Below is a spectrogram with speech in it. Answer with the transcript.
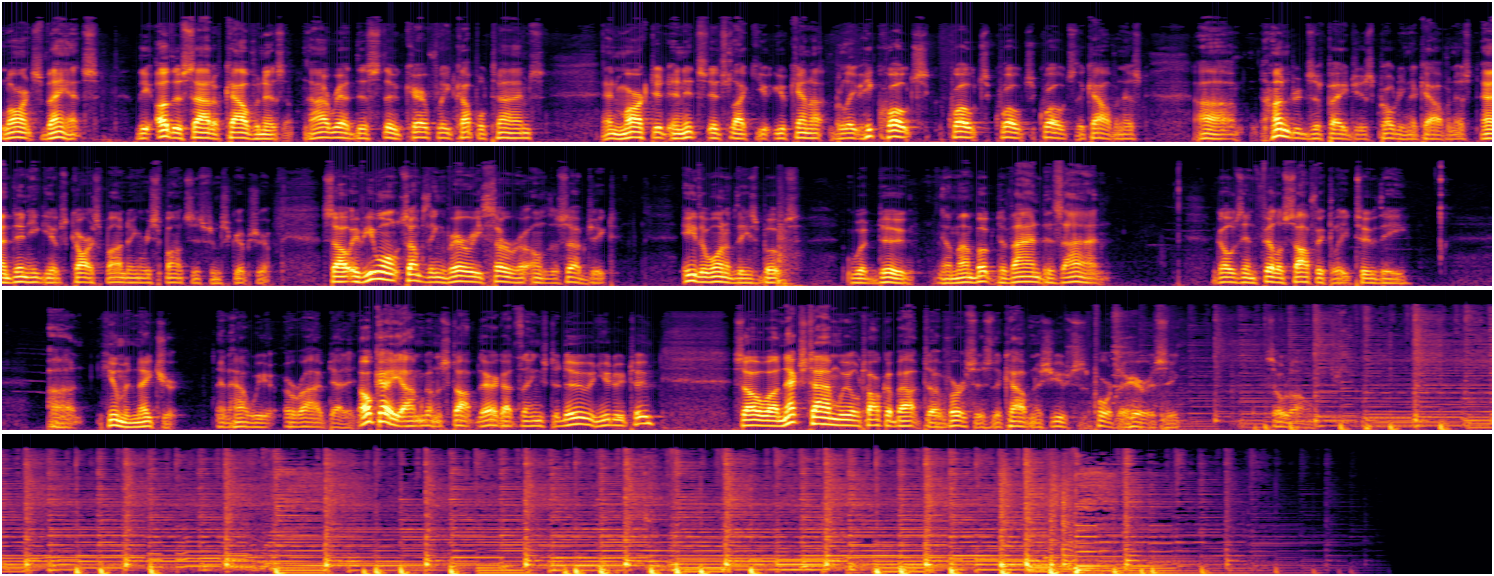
Laurence Vance, The Other Side of Calvinism. Now, I read this through carefully a couple times and marked it, and it's it's like you, you cannot believe. He quotes, quotes, quotes, quotes the Calvinist, uh, hundreds of pages quoting the Calvinist, and then he gives corresponding responses from Scripture. So, if you want something very thorough on the subject, either one of these books would do. Now, my book, Divine Design, goes in philosophically to the uh, human nature and how we arrived at it. Okay, I'm going to stop there. I got things to do, and you do too. So uh, next time we'll talk about uh, verses the Calvinists use to support their heresy. So long.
